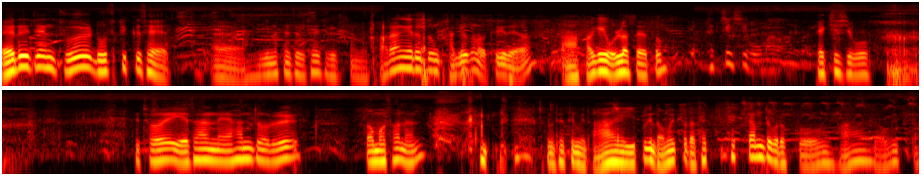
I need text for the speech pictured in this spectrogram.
에르젠 둘, 노스피크 셋. 예, inner 텐트를 셋이 이렇게 쓰는 바랑에르돔 가격은 어떻게 돼요? 아, 가격이 올랐어요 또? 175만 원. 175. 저의 예산의 한도를 넘어서는 그런, 텐트입니다. 아, 이쁘긴 너무 이쁘다. 색, 색감도 그렇고. 아, 너무 이쁘다.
